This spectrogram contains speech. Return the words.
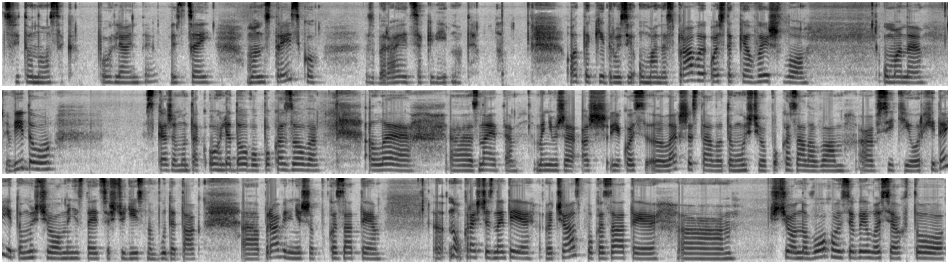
цвітоносик. Погляньте, ось цей монстрисько збирається квітнути. От такі, друзі, у мене справи. Ось таке вийшло у мене відео скажімо так, оглядово показове. Але е, знаєте, мені вже аж якось е, легше стало, тому що показала вам е, всі ті орхідеї, тому що мені здається, що дійсно буде так правильніше показати. Ну, краще знайти час, показати. Що нового з'явилося, хто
